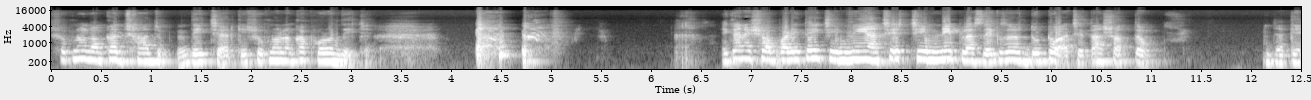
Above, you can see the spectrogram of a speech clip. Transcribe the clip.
শুকনো লঙ্কার ঝাঁঝ দিচ্ছে আর কি, শুকনো লঙ্কা ফোড়ন দিচ্ছে। এখানে সব বাড়িতেই চিমনি আছে, চিমনি প্লাস এক্সস্ট দুটো আছে, তা সত্ত্বেও। যাকে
